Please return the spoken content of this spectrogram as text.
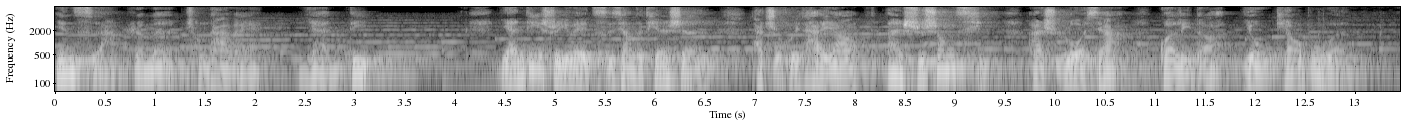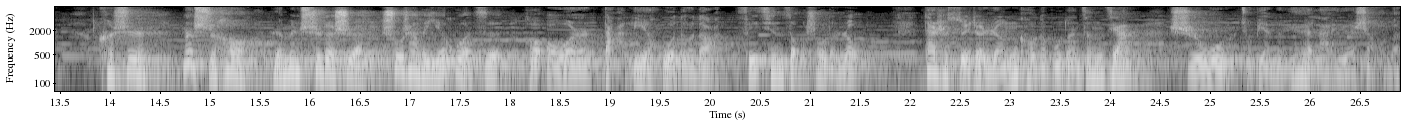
因此啊，人们称他为炎帝。炎帝是一位慈祥的天神，他指挥太阳按时升起，按时落下，管理的有条不紊。可是那时候，人们吃的是树上的野果子和偶尔打猎获得的飞禽走兽的肉。但是随着人口的不断增加，食物就变得越来越少了，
